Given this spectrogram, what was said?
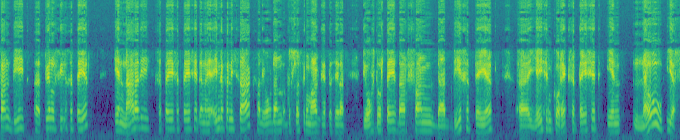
van die uh, 204 getuie en nadat die getuie getuig het en aan die einde van die saak sal die hof dan 'n beslissing maak deur te sê dat die hof oortuig daarvan dat die getuie uh juis en korrek getuig het en nou eers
